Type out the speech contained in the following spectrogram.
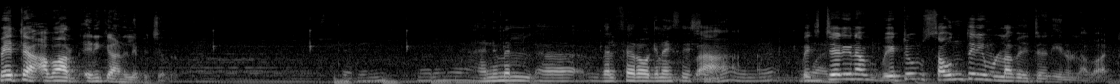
പേറ്റ അവാർഡ് എനിക്കാണ് ലഭിച്ചത്. ആനിമൽ വെൽഫെയർ ഓർഗനൈസേഷൻ വെജിറ്റേറിയൻ ഏറ്റവും സൗന്ദര്യമുള്ള വെജിറ്റേറിയനുള്ള അവാർഡ്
